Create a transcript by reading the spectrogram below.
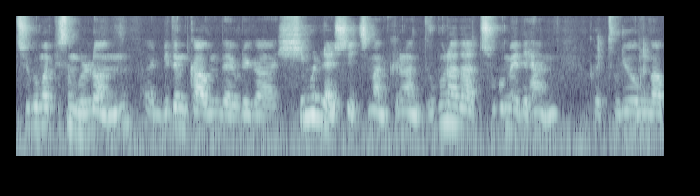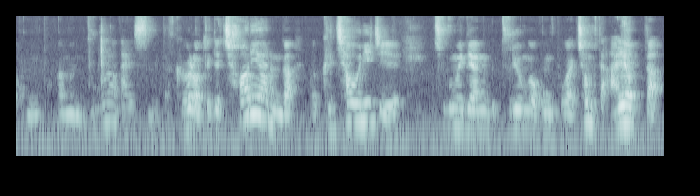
죽음 앞에서 물론 믿음 가운데 우리가 힘을 낼 수 있지만 그러나 누구나 다 죽음에 대한 그 두려움과 공포감은 누구나 다 있습니다. 그걸 어떻게 처리하는가 어, 그 차원이지 죽음에 대한 두려움과 공포가 처음부터 아예 없다.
